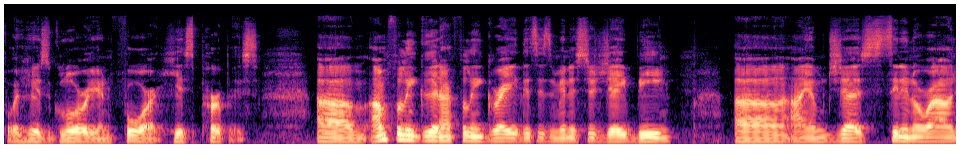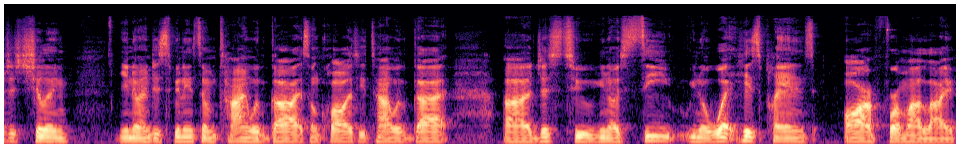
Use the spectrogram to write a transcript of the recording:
for his glory and for his purpose. Um, I'm feeling good. I'm feeling great. This is Minister JB. Uh, I am just sitting around, just chilling, you know, and just spending some time with God, some quality time with God, uh, just to, you know, see, you know, what His plans are for my life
